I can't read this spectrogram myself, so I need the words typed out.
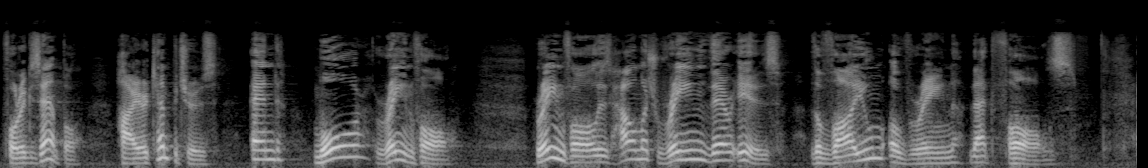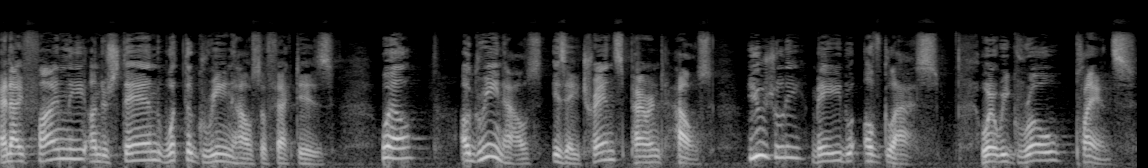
For example, higher temperatures and more rainfall. Rainfall is how much rain there is, the volume of rain that falls. And I finally understand what the greenhouse effect is. Well, a greenhouse is a transparent house, usually made of glass, where we grow plants.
